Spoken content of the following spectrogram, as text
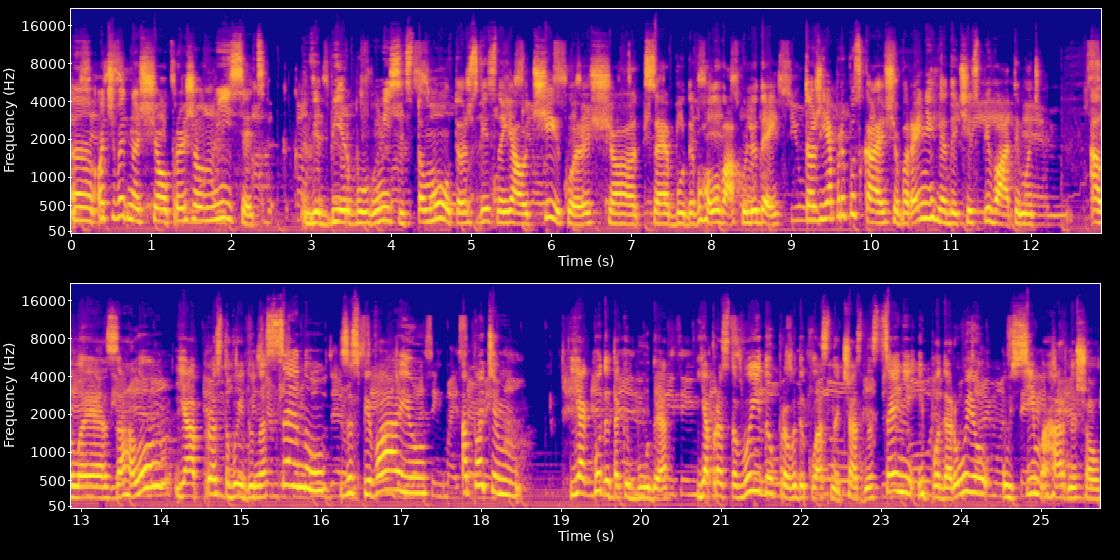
Е, Очевидно, що пройшов місяць. Відбір був місяць тому, тож звісно, я очікую, що це буде в головах у людей. Тож я припускаю, що варені глядачі співатимуть. Але загалом я просто вийду на сцену, заспіваю, а потім. Як буде, так і буде. Я просто вийду, проведу класний час на сцені і подарую усім гарне шоу.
